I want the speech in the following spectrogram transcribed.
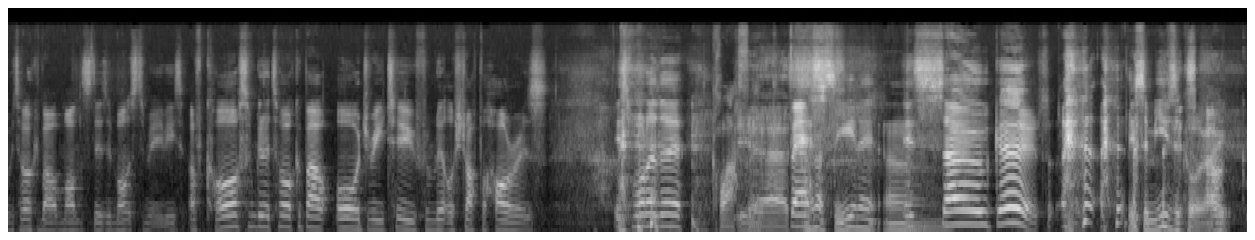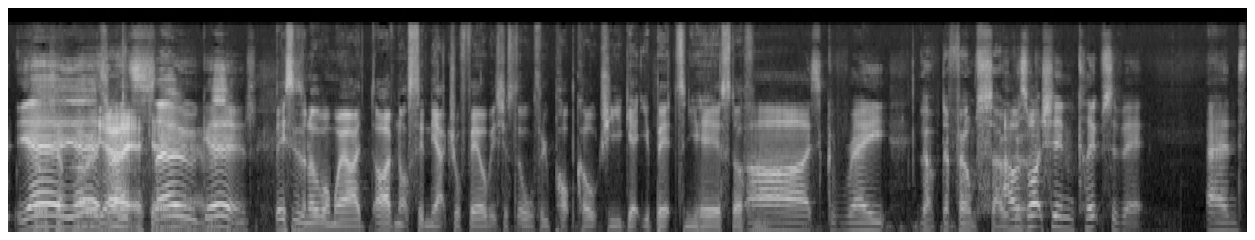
We're talking about monsters and monster movies. Of course, I'm going to talk about Audrey 2 from Little Shop of Horrors. It's one of the. Classic. Yes. I've best- not seen it. Um, it's so good. it's a musical, It's- right? Yeah, yeah, Horrors, Yeah. right, it's okay, so yeah, good. This is another one where I, I've not seen the actual film. It's just all through pop culture. You get your bits and you hear stuff. and- Ah, it's great. The, the film's so I was watching clips of it, and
